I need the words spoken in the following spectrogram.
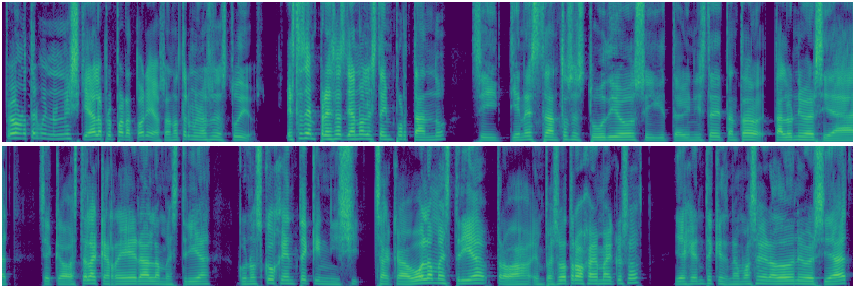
pero no terminó ni siquiera la preparatoria, o sea, no terminó sus estudios. Estas empresas ya no le está importando si tienes tantos estudios, si te viniste de tanta, tal universidad, si acabaste la carrera, la maestría. Conozco gente que ni se acabó la maestría, empezó a trabajar en Microsoft, y hay gente que nada más se graduó de universidad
